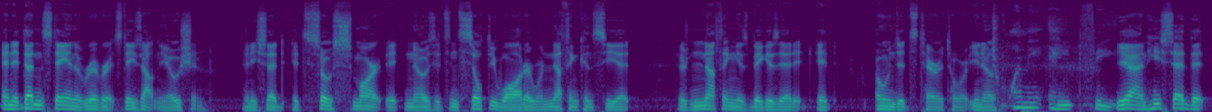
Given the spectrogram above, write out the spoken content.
and it doesn't stay in the river; it stays out in the ocean. And he said it's so smart; it knows it's in silty water where nothing can see it. There's nothing as big as it. It, it owns its territory. You know. 28 feet. Yeah, and he said that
